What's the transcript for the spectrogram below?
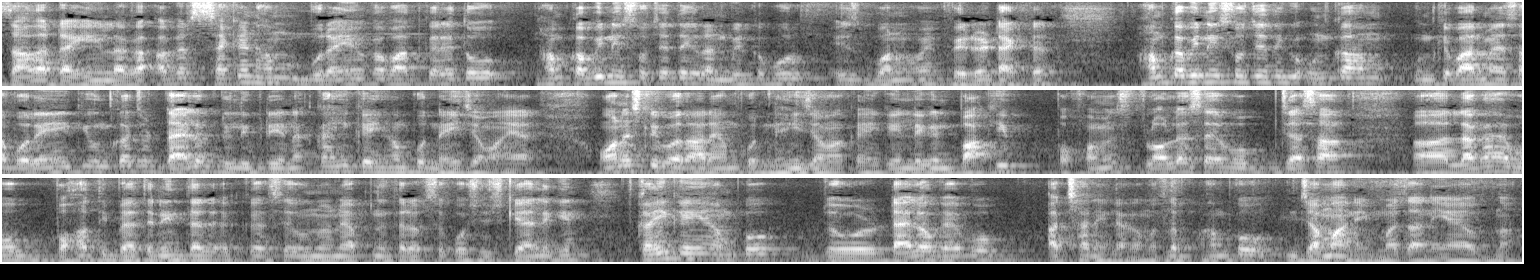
ज़्यादा ड्रैगिंग लगा। अगर सेकंड हम बुराइयों का बात करें तो हम कभी नहीं सोचे थे कि Ranbir Kapoor is one of my favourite actor हम कभी नहीं सोचे थे कि उनका हम, उनके बारे में ऐसा बोलेंगे कि उनका जो डायलॉग डिलीवरी है ना, कहीं कहीं हमको नहीं जमा यार। ऑनेस्टली बता रहे हैं, हमको नहीं जमा कहीं कहीं, लेकिन बाकी परफॉर्मेंस फ्लॉलेस है, वो जैसा लगा है, वो बहुत ही बेहतरीन तरीके से उन्होंने अपने तरफ़ से कोशिश किया, लेकिन कहीं कहीं हमको जो डायलॉग है, वो अच्छा नहीं लगा। मतलब हमको जमा नहीं, मज़ा नहीं आया उतना।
